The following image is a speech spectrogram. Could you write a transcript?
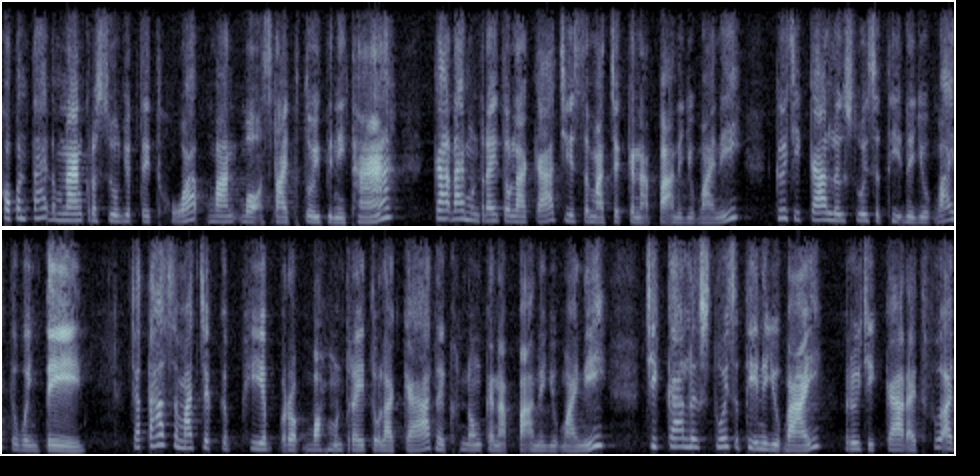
ក៏ប៉ុន្តែតំណាងក្រសួងយុតិធធបានបកស្រាយផ្ទុយពីនេះថាការដែលមន្ត្រីតុលាការជាសមាជិកគណៈបកនយោបាយនេះគឺជាការលើកស្ទួយសិទ្ធិនយោបាយទៅវិញទេ ចតាសមាជិកភាពរបស់មន្ត្រីតុលាការនៅក្នុងគណៈបកនយោបាយនេះជាការលើកស្ទួយសិទ្ធិនយោបាយឬជាការដែលធ្វើឲ្យ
